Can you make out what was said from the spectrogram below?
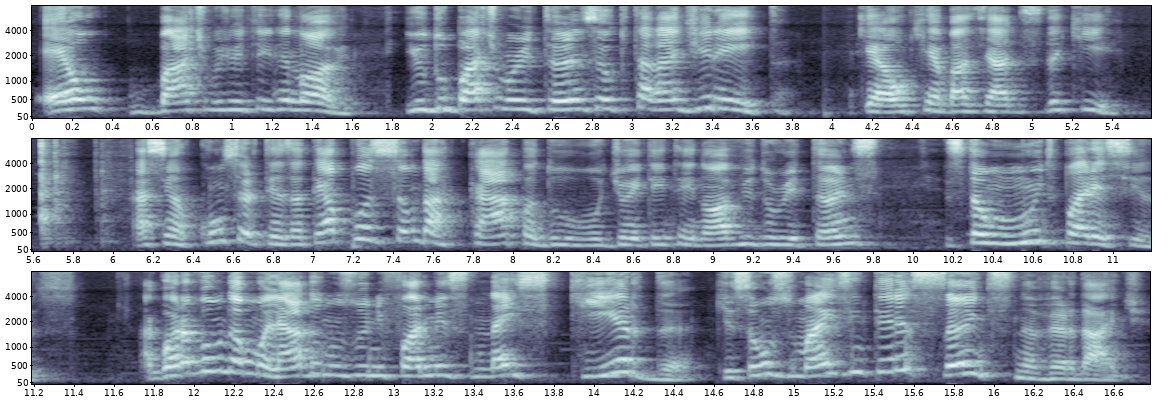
é o Batman de 89. E o do Batman Returns é o que tá na direita. Que é o que é baseado nesse daqui. Assim, ó, com certeza, até a posição da capa do de 89 e do Returns estão muito parecidos. Agora vamos dar uma olhada nos uniformes na esquerda, que são os mais interessantes, na verdade.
